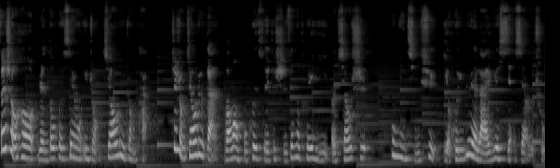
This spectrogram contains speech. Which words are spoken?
分手后，人都会陷入一种焦虑状态，这种焦虑感往往不会随着时间的推移而消失。负面情绪也会越来越显现而出，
